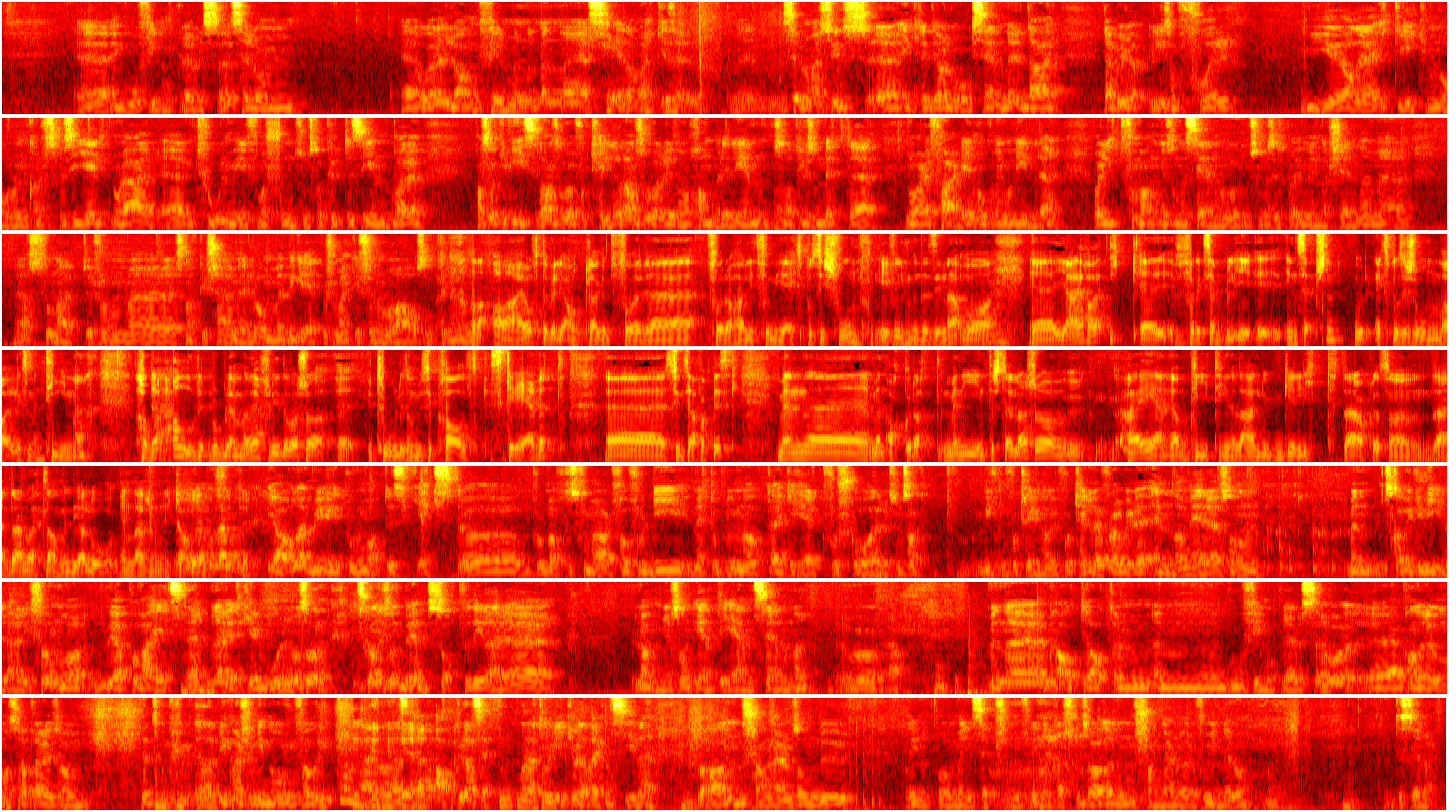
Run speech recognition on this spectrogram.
eh, en god filmopplevelse. Selv om Eh, Og det er en lang film, men, men eh, jeg kjeda meg ikke. Selv om jeg syns enkelte dialogscener der, der blir det liksom for mye av det jeg ikke liker med Nolan. Kanskje spesielt når det er utrolig mye informasjon som skal puttes inn. Bare, han skal ikke vise det, han skal bare fortelle det. Han skal bare liksom hamre det inn. Sånn at liksom dette Nå er det ferdig, nå kan vi gå videre. Det var litt for mange sånne scener som jeg syns ble uengasjerende. med med astronauter som uh, snakker seg imellom med begreper som jeg ikke skjønner noe av. og sånt. Men, Han er, han er jo ofte veldig anklaget for, uh, for å ha litt for mye eksposisjon i filmene sine. Og eh, jeg har ikke F.eks. i i Inception, hvor eksposisjonen varer liksom en time, hadde jeg aldri problemer med det, fordi det var så eh, utrolig sånn musikalsk skrevet, uh, syns jeg faktisk. Men, eh, men akkurat Men i Interstellar så er jeg enig i at de tingene der lugger litt. Det er akkurat sånn det er, det er noe et eller annet med dialogen der som ikke Ja, helt sitter. Ja, og det blir litt problematisk ekstra problematisk for meg, i hvert fall fordi nettopp pga. at jeg ikke helt forstår som sagt, hvilken fortelling han vil fortelle. For da blir det enda mer sånn Men skal vi ikke videre her, liksom? Nå, vi er på vei et sted, men jeg vet ikke helt hvor. Og så skal han liksom bremse opp de der eh, lange sånn én-til-én-scenene. Ja. Men, eh, men alt i alt en, en god filmopplevelse. Og eh, jeg kan allerede nå si at det er liksom dette blir, ja, det blir kanskje min Nolan-favoritt. Jeg har akkurat sett den, men jeg tror likevel at jeg kan si det. Å har den sjangeren som du var inne på med Inception for del, Karsten, så har det noe med sjangeren å gjøre for min del òg. Interstellar.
